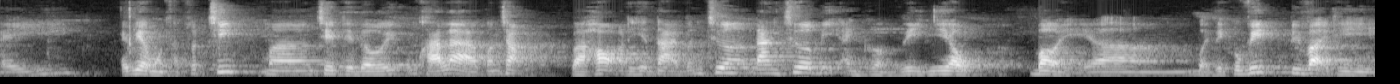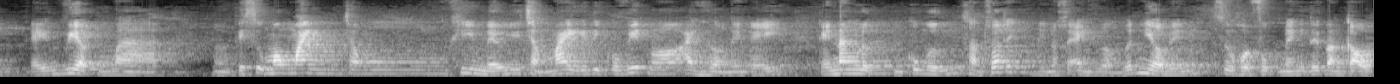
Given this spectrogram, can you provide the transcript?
cái cái việc mà sản xuất chip mà trên thế giới cũng khá là quan trọng và họ thì hiện tại vẫn chưa đang chưa bị ảnh hưởng gì nhiều bởi uh, bởi dịch covid. Tuy vậy thì cái việc mà ờ, cái sự mong manh trong khi nếu như chẳng may cái dịch covid nó ảnh hưởng đến cái cái năng lực cung ứng sản xuất ấy, thì nó sẽ ảnh hưởng rất nhiều đến sự hồi phục nền kinh tế toàn cầu.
